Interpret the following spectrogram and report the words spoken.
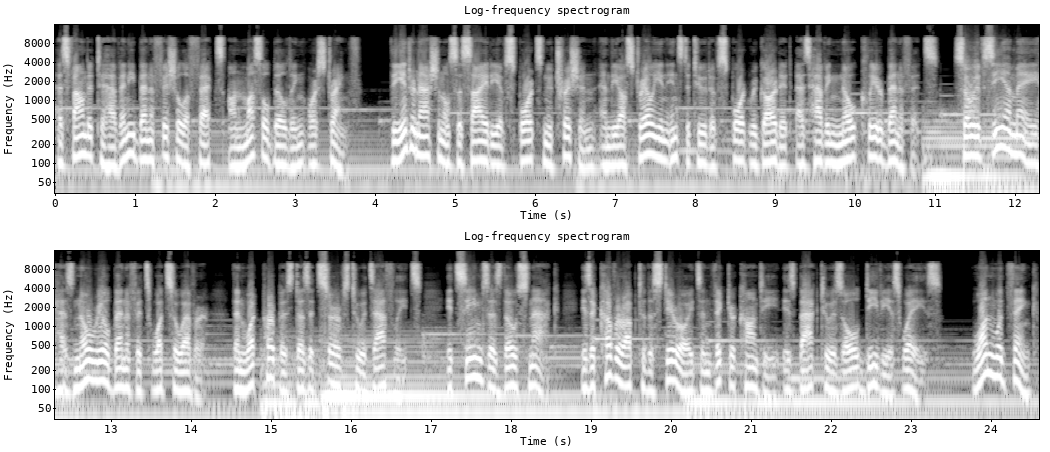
has found it to have any beneficial effects on muscle building or strength. The International Society of Sports Nutrition and the Australian Institute of Sport regard it as having no clear benefits. So if ZMA has no real benefits whatsoever, then what purpose does it serve to its athletes? It seems as though SNAC is a cover-up to the steroids and Victor Conte is back to his old devious ways. One would think,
